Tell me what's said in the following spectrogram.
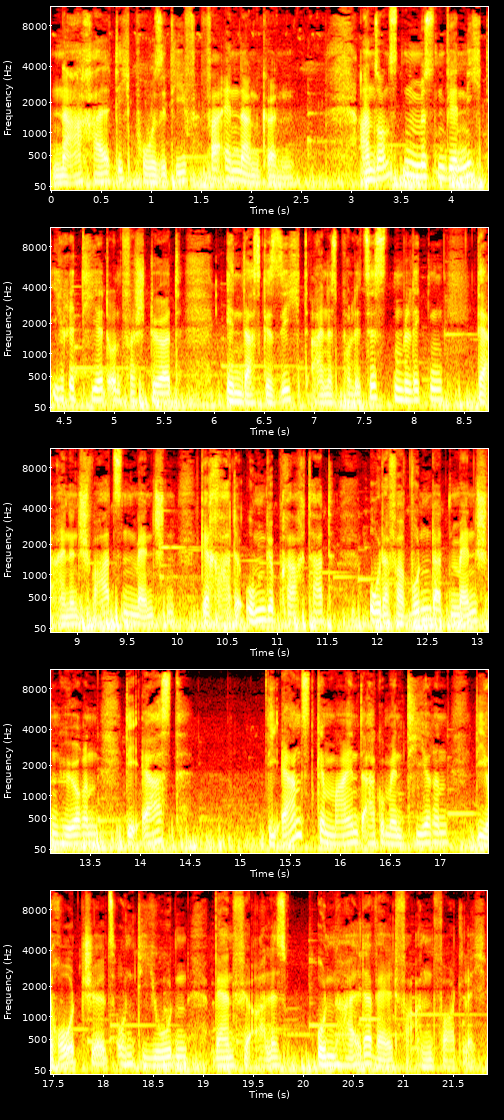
nachhaltig positiv verändern können. Ansonsten müssen wir nicht irritiert und verstört in das Gesicht eines Polizisten blicken, der einen schwarzen Menschen gerade umgebracht hat, oder verwundert Menschen hören, die erst die ernst gemeint argumentieren, die Rothschilds und die Juden wären für alles Unheil der Welt verantwortlich.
